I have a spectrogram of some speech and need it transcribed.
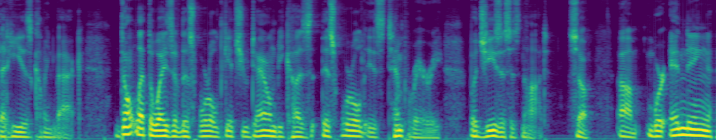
that he is coming back. Don't let the ways of this world get you down because this world is temporary, but Jesus is not. So um, we're ending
